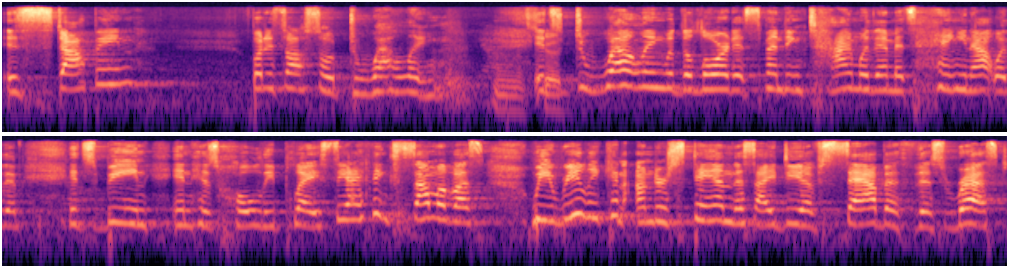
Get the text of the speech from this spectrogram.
is stopping but it's also dwelling. Mm, it's good. dwelling with the Lord. It's spending time with Him. It's hanging out with Him. It's being in His holy place. See, I think some of us, we really can understand this idea of Sabbath, this rest,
